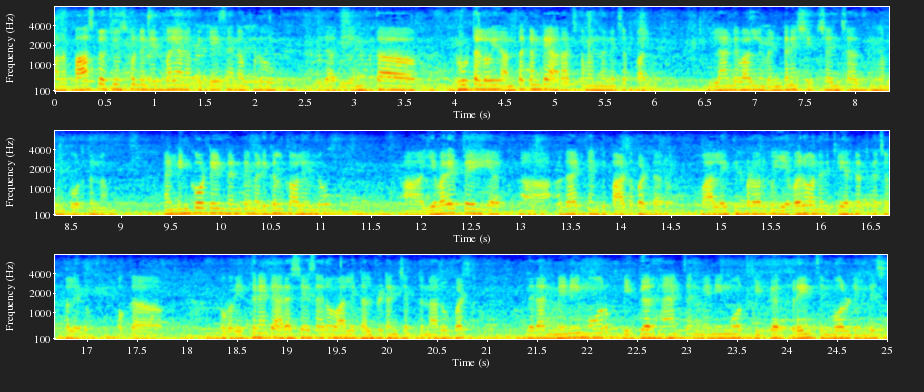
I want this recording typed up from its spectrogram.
మన పాస్ట్లో చూసుకుంటే నిర్భయ అనే ఒక కేసు అయినప్పుడు ఇది అది ఎంత బ్రూటలో ఇది అంతకంటే అరాచకమైందనే చెప్పాలి. ఇలాంటి వాళ్ళని వెంటనే శిక్షించాల్సిందిగా మేము కోరుతున్నాము. అండ్ ఇంకోటి ఏంటంటే మెడికల్ కాలేజ్లో ఎవరైతే ఈ ఆ, అఘాయిత్యానికి పాటుపడ్డారో వాళ్ళైతే ఇప్పటివరకు ఎవరు అనేది క్లియర్ కట్గా చెప్పలేదు. ఒక ఒక వ్యక్తిని అయితే అరెస్ట్ చేశారు వాళ్ళే కల్పిట్ అని చెప్తున్నారు but there are many more bigger hands and many more bigger brains involved in this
